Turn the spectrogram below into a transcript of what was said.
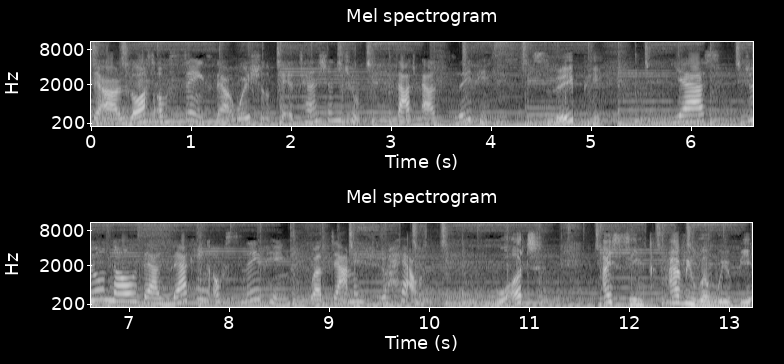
there are lots of things that we should pay attention to, such as sleeping. Sleeping? Yes, do you know that lacking of sleeping will damage your health? What? I think everyone will be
